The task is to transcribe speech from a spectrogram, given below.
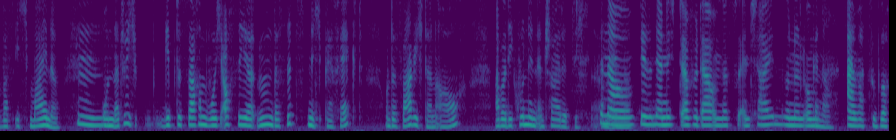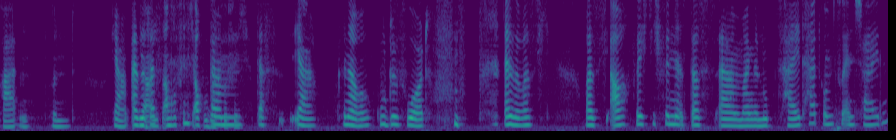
was ich meine. Hm. Und natürlich gibt es Sachen, wo ich auch sehe, hm, das sitzt nicht perfekt. Und das sage ich dann auch. Aber die Kundin entscheidet sich. am Genau. Wir sind ja nicht dafür da, um das zu entscheiden, sondern um Genau. einfach zu beraten. Und ja, also ja, alles das, andere finde ich auch ähm, übergriffig. das, ja, genau, gutes Wort. also was ich, was ich auch wichtig finde, ist, dass äh, man genug Zeit hat, um zu entscheiden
